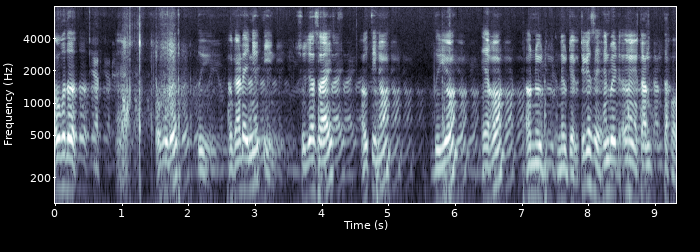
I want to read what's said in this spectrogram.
ও কত ও কত দুই। হালকা ডাইনে তিন। সোজা সাইড আর তিনও দুইও এক আর নিউট্রাল ঠিক আছে? হ্যান্ড হ্যাঁ টান থাকো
